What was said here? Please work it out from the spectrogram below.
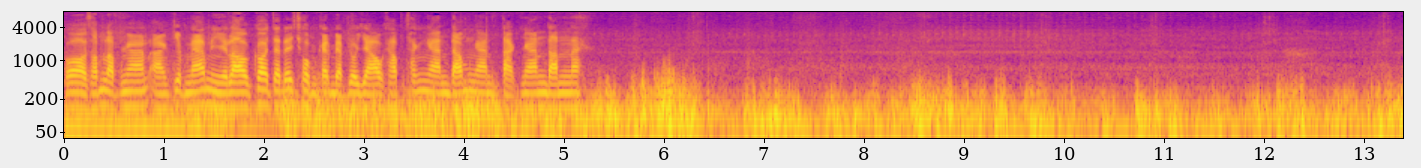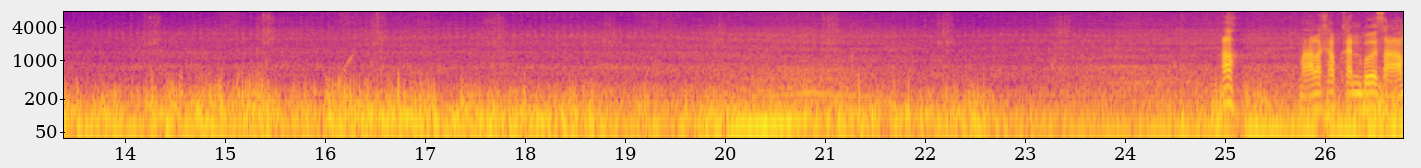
ก็สำหรับงานอ่างเก็บน้ำนี่เราก็จะได้ชมกันแบบยาวๆครับ ทั้งงานดำงานตักงานดันนะ เอา มาแล้วครับ คันเบอร์สาม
